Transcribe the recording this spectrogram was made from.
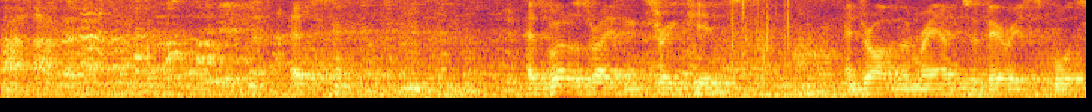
as, as well as raising three kids and driving them around to various sports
